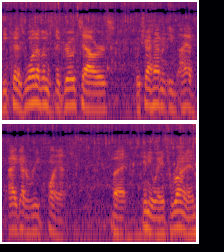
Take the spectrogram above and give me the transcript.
because one of them's the grow towers which I haven't even, I have, I got to replant. But anyway, it's running.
